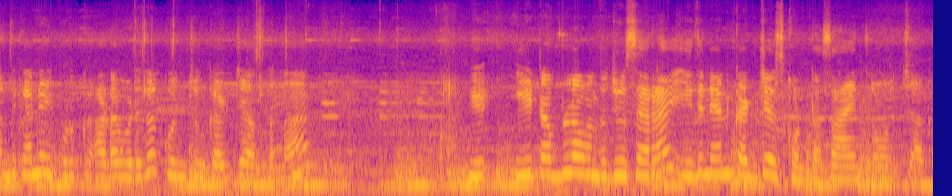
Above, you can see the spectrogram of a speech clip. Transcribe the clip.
అందుకని ఇప్పుడు హడావిడిగా కొంచెం కట్ చేస్తున్నా. ఈ ఈ టబ్లో ఉంది చూసారా? ఇది నేను కట్ చేసుకుంటా సాయంత్రం వచ్చాక.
